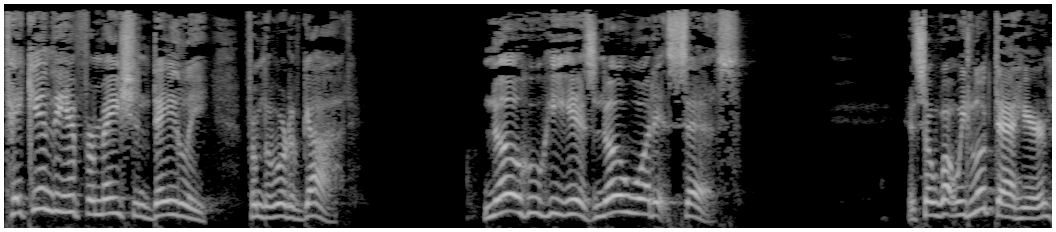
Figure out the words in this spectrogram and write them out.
Take in the information daily from the Word of God. Know who He is. Know what it says. And so what we looked at here,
